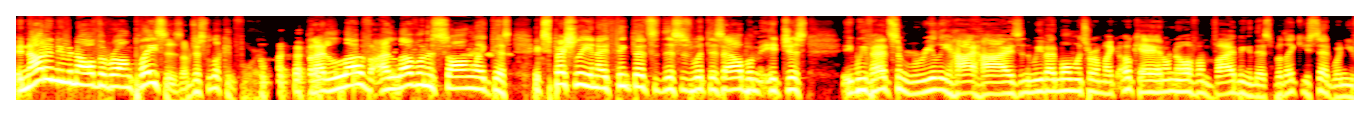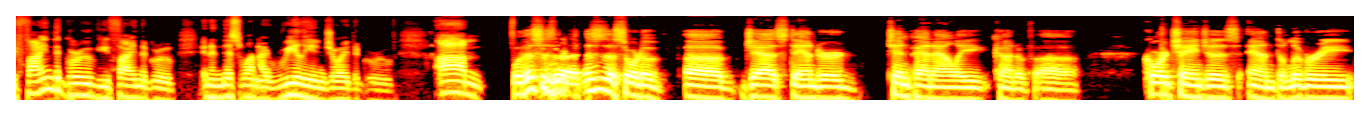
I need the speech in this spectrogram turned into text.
and not in even all the wrong places. I'm just looking for it. But I love, I love when a song like this, especially, and I think that's this is with this album. It just, we've had some really high highs, and we've had moments where I'm like, okay, I don't know if I'm vibing this, but like you said, when you find the groove, you find the groove. And in this one, I really enjoyed the groove. Um, Well, this is a this is a sort of uh, jazz standard, Tin Pan Alley kind of uh, chord changes and delivery,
